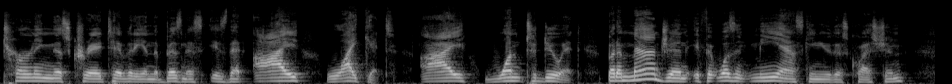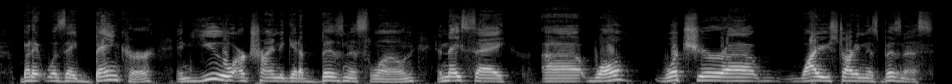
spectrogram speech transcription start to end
turning this creativity in the business is that I like it. I want to do it. But imagine if it wasn't me asking you this question, but it was a banker and you are trying to get a business loan and they say, uh, well, what's your, uh, why are you starting this business?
